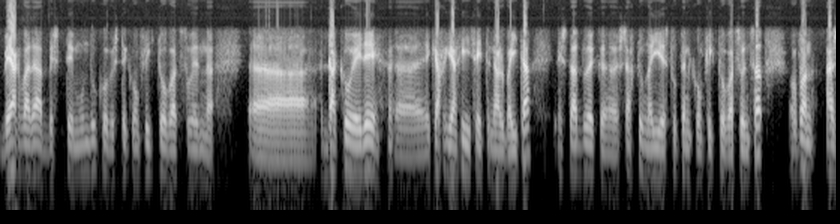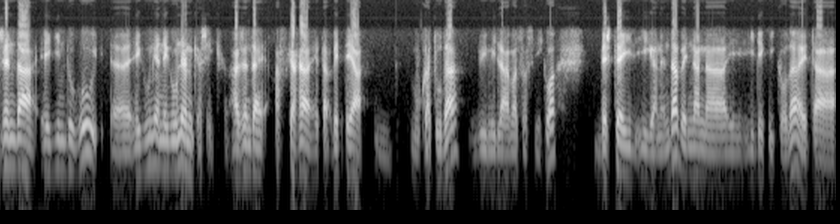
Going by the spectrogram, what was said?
behar bada beste munduko beste konflikto batzuen uh, dako ere uh, ekargarri izaiten albaita, estatuek uh, sartu nahi ez duten konflikto batzuen zat. Orduan, agenda egin dugu uh, egunen egunen kasik. Agenda azkarra eta betea bukatu da, 2000 amazazpikoa, beste iganen da, benan uh, idekiko da eta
